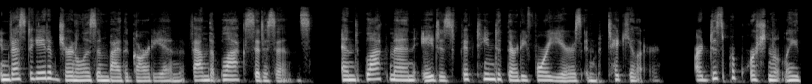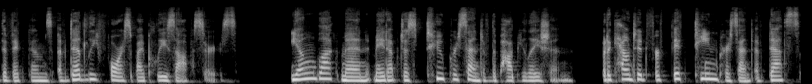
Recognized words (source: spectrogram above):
investigative journalism by The Guardian found that Black citizens, and Black men ages 15 to 34 years in particular, are disproportionately the victims of deadly force by police officers. Young black men made up just 2% of the population, but accounted for 15% of deaths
